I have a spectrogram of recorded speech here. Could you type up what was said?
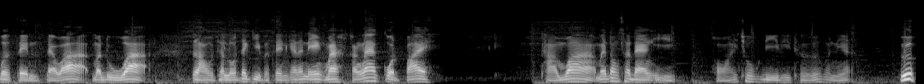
99%แต่ว่ามาดูว่าเราจะลดได้กี่เปอร์เซ็นต์แค่นั้นเองมาครั้งแรกกดไป ถามว่าไม่ต้องแสดงอีก ขอให้โชคดีทีเธอวันนี้ฮึบ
